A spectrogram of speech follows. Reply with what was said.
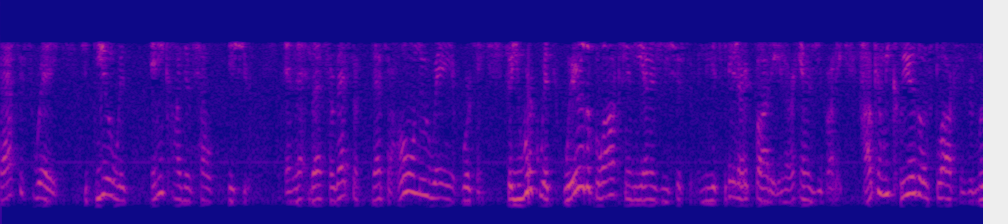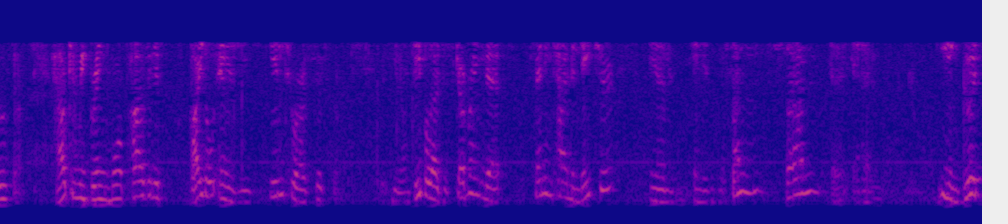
fastest way to deal with any kind of health issue. And that, that so that's a, that's a whole new way of working. So you work with where are the blocks in the energy system, in the etheric body, in our energy body. How can we clear those blocks and remove them? How can we bring more positive, vital energy into our system? You know, people are discovering that spending time in nature and, in the sun, sun and, and eating good,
